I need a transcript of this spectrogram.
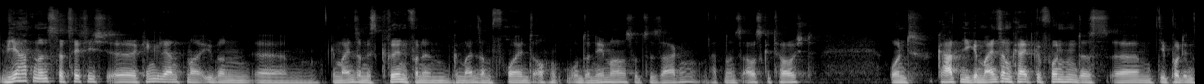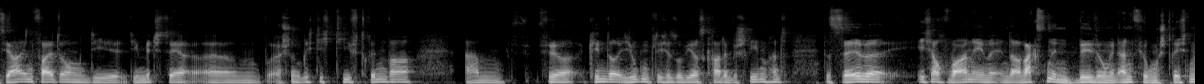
Wir hatten uns tatsächlich äh, kennengelernt mal über ein ähm, gemeinsames Grillen von einem gemeinsamen Freund, auch ein Unternehmer sozusagen, hatten uns ausgetauscht und hatten die Gemeinsamkeit gefunden, dass ähm, die Potenzialentfaltung, die, die Mitch sehr, ähm, wo er schon richtig tief drin war, ähm, für Kinder, Jugendliche, so wie er es gerade beschrieben hat, dasselbe ich auch wahrnehme in der Erwachsenenbildung, in Anführungsstrichen,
